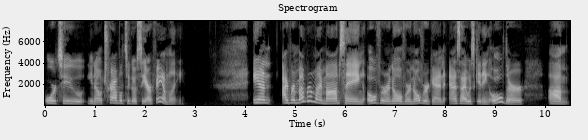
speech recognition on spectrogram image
or to you know travel to go see our family and I remember my mom saying over and over and over again as I was getting older, um,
